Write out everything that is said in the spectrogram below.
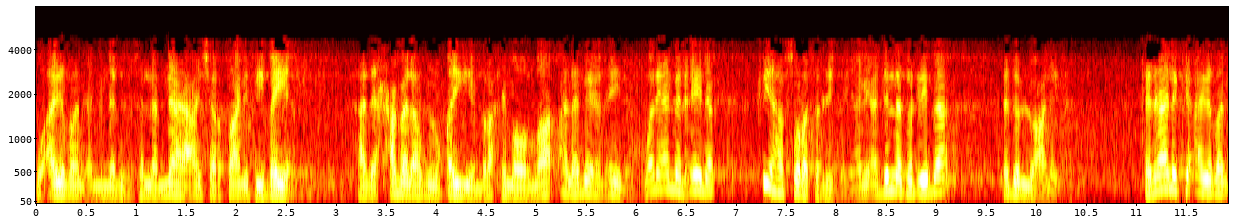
وأيضا أن النبي صلى الله عليه وسلم نهى عن شرطان في بيع. هذا حمله ابن القيم رحمه الله على بيع العينة. ولأن العينة فيها صورة الربا يعني أدلة الربا تدل عليها. كذلك أيضا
